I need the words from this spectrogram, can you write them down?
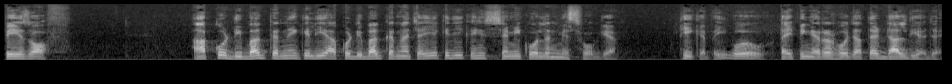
pays off. آپ کو ڈیبگ کرنے کے لیے آپ کو ڈیبگ کرنا چاہیے کہ جی کہیں سیمی کولن مس ہو گیا ٹھیک ہے بھائی وہ ٹائپنگ ایرر ہو جاتا ہے ڈال دیا جائے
